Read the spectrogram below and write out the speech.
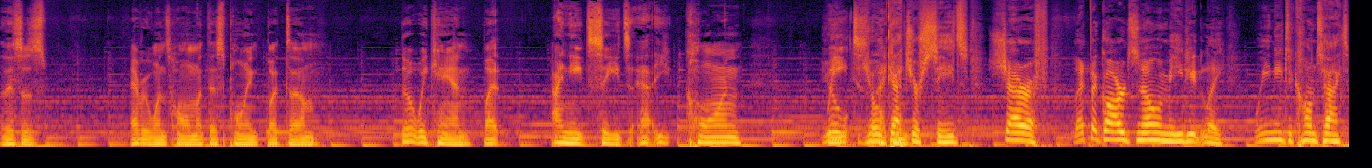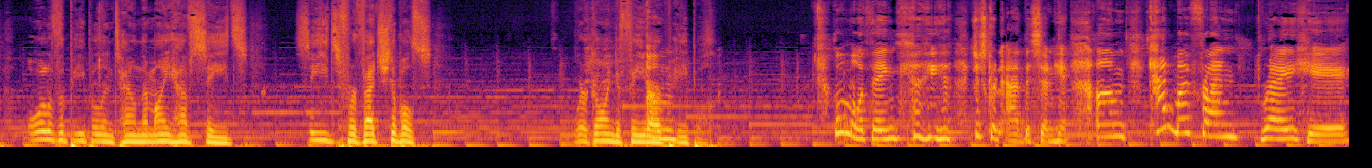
this is everyone's home at this point, but um do what we can. But I need seeds. Uh, y- corn, You'll, wheat. you'll I get can- your seeds. Sheriff, let the guards know immediately. We need to contact all of the people in town that might have seeds. Seeds for vegetables. We're going to feed our Um, people. One more thing. Just gonna add this in here. Um, can my friend Ray here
